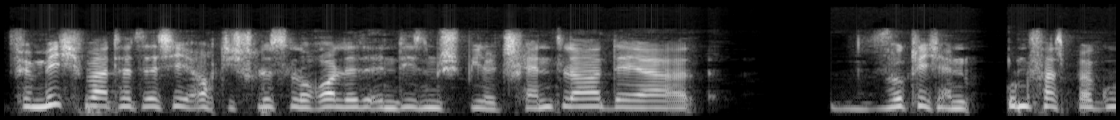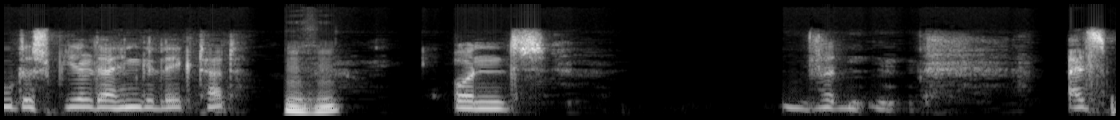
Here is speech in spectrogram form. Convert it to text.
für mich war tatsächlich auch die Schlüsselrolle in diesem Spiel Chandler, der wirklich ein unfassbar gutes Spiel dahingelegt hat. Mhm. Und als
